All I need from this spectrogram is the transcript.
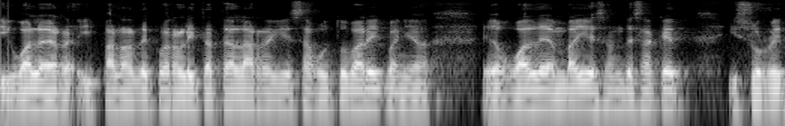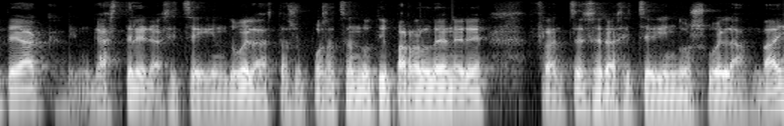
igual er, iparraldeko realitatea larregi ezagutu barik, baina egualdean bai esan dezaket izurriteak gaztelera hitz egin duela, eta suposatzen dut iparraldean ere frantsesera hitz egin zuela, bai?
